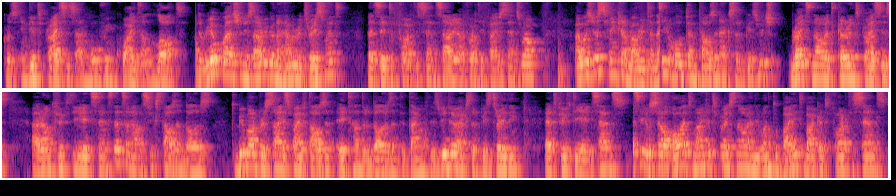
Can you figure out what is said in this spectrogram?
because indeed prices are moving quite a lot. The real question is, are we gonna have a retracement? Let's say to 40 cents area, 45 cents. Well, I was just thinking about it and I see hold 10,000 XRPs, which right now at current prices around 58 cents. That's around $6,000. To be more precise, $5,800 at the time of this video. XRP is trading at 58 cents. Let's say you sell all at market price now and you want to buy it back at 40 cents.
